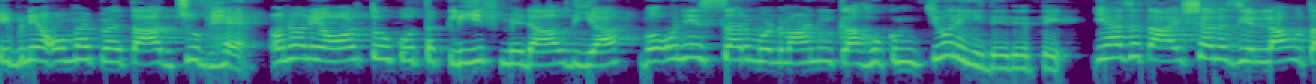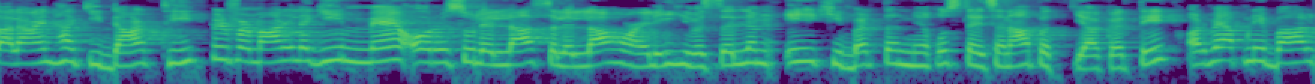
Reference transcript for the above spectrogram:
इबन उमर पर ताजुब है। उन्होंने औरतों को तकलीफ़ में डाल दिया, वो उन्हें सर मुंडवाने का हुक्म क्यों नहीं दे देते? यह हज़रत आयशा रज़ी अल्लाह तहा की डांट थी। फिर फरमाने लगी, मैं और रसूल अल्लाह सल्लल्लाहु अलैहि वसल्लम एक ही बर्तन में गसल जनाबत किया करते और मैं अपने बाल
